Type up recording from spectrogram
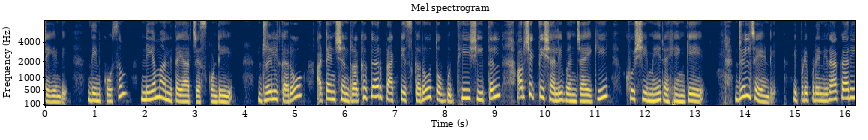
చేయండి దీనికోసం నియమాన్ని తయారు చేసుకోండి ड्रिल करो अटेंशन रख कर प्रैक्टिस करो तो बुद्धि शीतल और शक्तिशाली बन जाएगी खुशी में रहेंगे డ్రిల్ చేయండి ఇప్పుడిప్పుడే నిరాకారి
